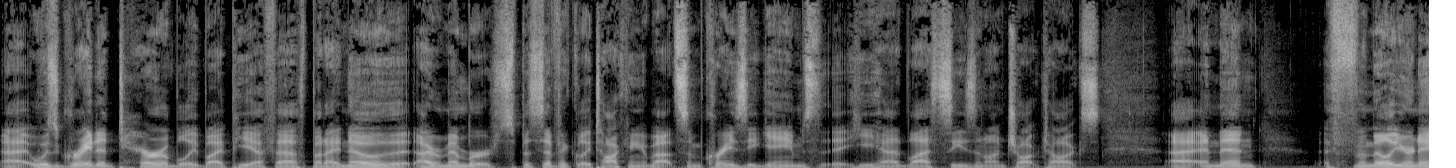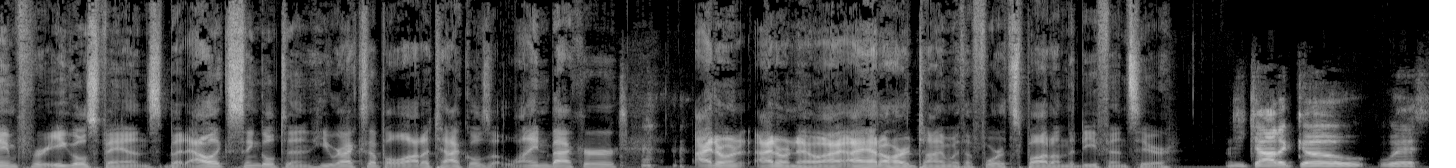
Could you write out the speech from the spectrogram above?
Uh, it was graded terribly by PFF, but I know that I remember specifically talking about some crazy games that he had last season on Chalk Talks. Uh, and then a familiar name for Eagles fans, but Alex Singleton, he racks up a lot of tackles at linebacker. I don't I don't know. I, I had a hard time with a fourth spot on the defense here. You got to go with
